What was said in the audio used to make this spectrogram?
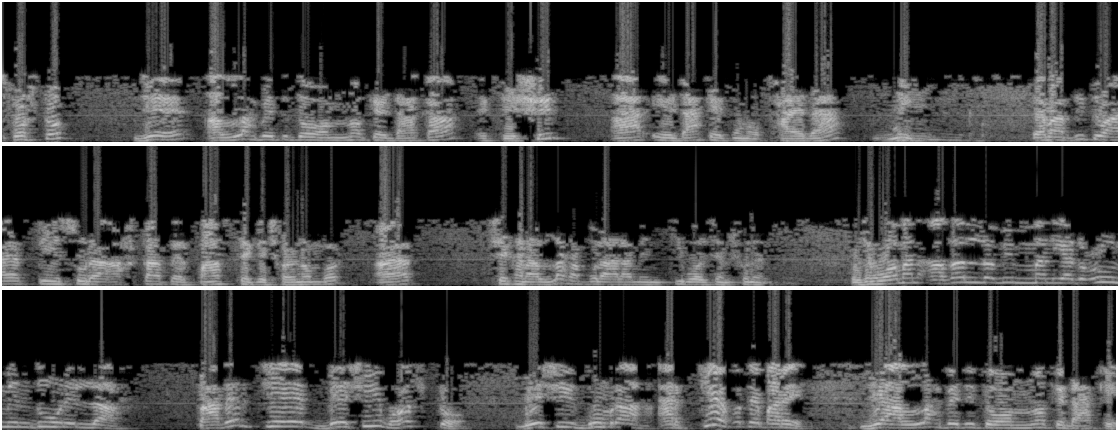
স্পষ্ট যে আল্লাহ ব্যতীত অন্যকে ডাকা একটি শির, আর এই ডাকে কোনো ফায়দা নেই। এবার দ্বিতীয় আয়াতটি সুরা আহকাতের পাঁচ থেকে ছয় নম্বর আয়াত। সেখানে আল্লাহ রাব্বুল আলামিন কি বলছেন শুনেন। বলছেন আদাল্লু মিম্মান ইয়াদউ মিন দুনিল্লাহ। তাদের চেয়ে বেশি ভ্রষ্ট বেশি গুমরাহ আর কে হতে পারে যে আল্লাহ ব্যতীত অন্যকে ডাকে?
